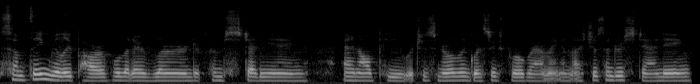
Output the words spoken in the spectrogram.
Something really powerful that I've learned from studying NLP, which is neuro linguistics programming, and that's just understanding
